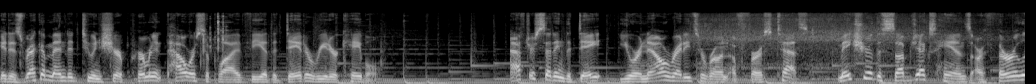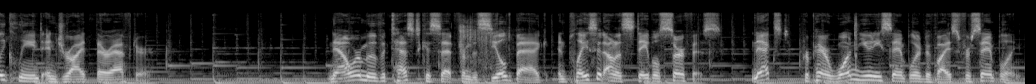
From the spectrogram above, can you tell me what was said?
it is recommended to ensure permanent power supply via the data reader cable. After setting the date, you are now ready to run a first test. Make sure the subject's hands are thoroughly cleaned and dried thereafter. Now remove a test cassette from the sealed bag and place it on a stable surface. Next, prepare one unisampler device for sampling.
